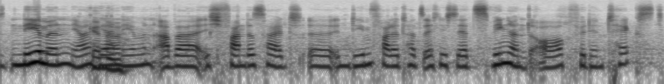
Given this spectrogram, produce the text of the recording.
nehmen, ja, genau. hernehmen. Aber ich fand es halt äh, in dem Falle tatsächlich sehr zwingend auch für den Text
